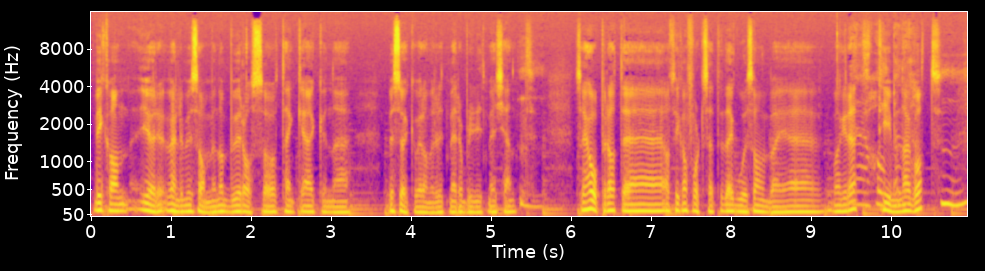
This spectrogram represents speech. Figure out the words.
vi kan gjøre veldig mye sammen og bør også, tenker jeg, kunne besøke hverandre litt mer og bli litt mer kjent. Mm. Så jeg håper at, det, at vi kan fortsette det gode samarbeidet, Margaret. Jeg Timen har gått, Mm.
